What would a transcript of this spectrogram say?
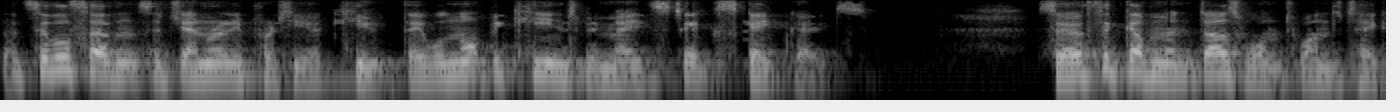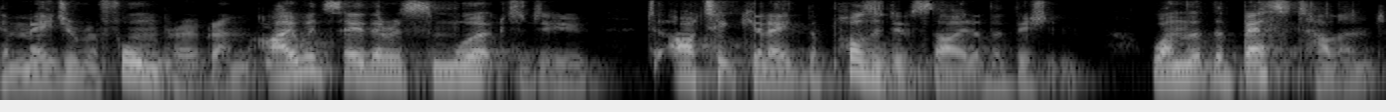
But civil servants are generally pretty acute. They will not be keen to be made scapegoats. So if the government does want to undertake a major reform programme, I would say there is some work to do to articulate the positive side of the vision, one that the best talent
